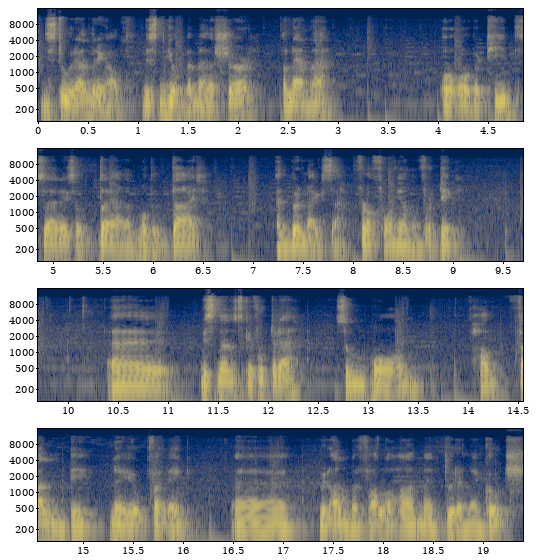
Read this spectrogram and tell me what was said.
de store endringene, hvis en jobber med det sjøl, alene, og over tid, så er liksom, da er det på en måte der en bør legge seg. For da får en gjennomført ting. Uh, hvis en ønsker fortere, så må en ha veldig nøye oppfølging eh, vil anbefale å ha en mentor eller en coach.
